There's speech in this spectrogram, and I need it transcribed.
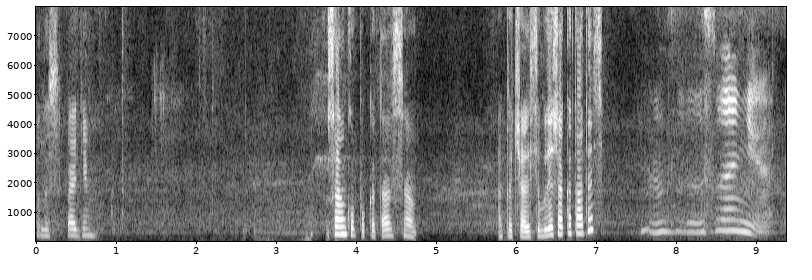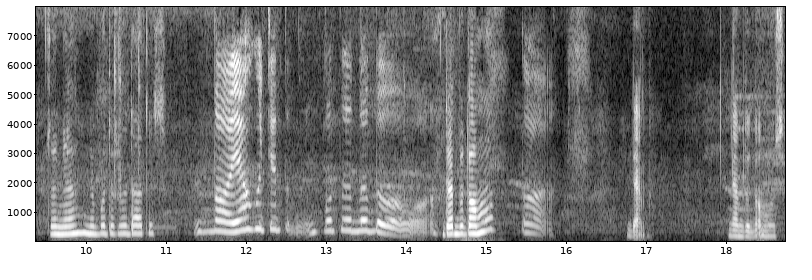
Велосипеді. Санко покатався на качельці. Будеш ще кататись? Це ні. Та ні, не будеш видатись. Да, я хочу бути додому. Йдемо додому? Так. Йдемо. Йдемо додому вже.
